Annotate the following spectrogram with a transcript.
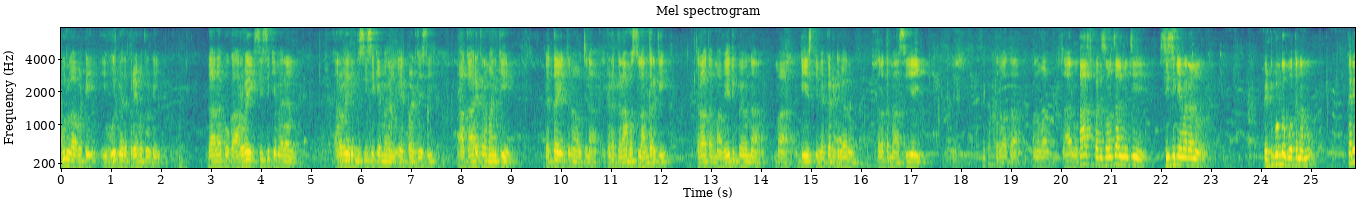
ఊరు కాబట్టి ఈ ఊరి మీద ప్రేమతోటి దాదాపు ఒక అరవై సీసీ కెమెరాలు అరవై ఎనిమిది సీసీ కెమెరాలు ఏర్పాటు చేసి ఆ కార్యక్రమానికి పెద్ద ఎత్తున వచ్చిన ఇక్కడ గ్రామస్తులందరికీ తర్వాత మా వేదికపై ఉన్న మా డిఎస్పి వెంకటరెడ్డి గారు తర్వాత మా సిఐ తర్వాత మన వాళ్ళు సార్. లాస్ట్ పది సంవత్సరాల నుంచి సీసీ కెమెరాలు పెట్టుకుంటూ పోతున్నాము. కానీ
